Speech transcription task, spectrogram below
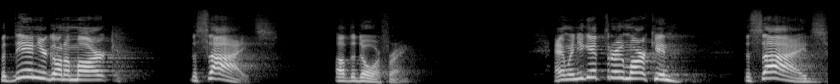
but then you're going to mark the sides of the door frame. And when you get through marking the sides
